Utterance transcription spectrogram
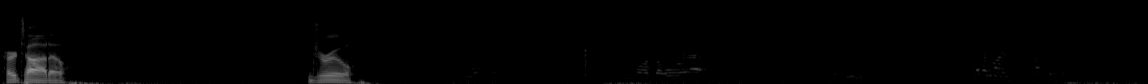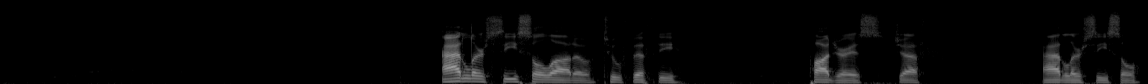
Hurtado. Drew. Need more bubble wrap? Never mind, nothing. Adler Cecil Auto 250. Padres, Jeff. Adler Cecil.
